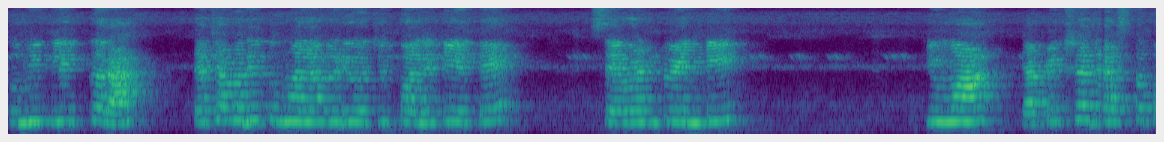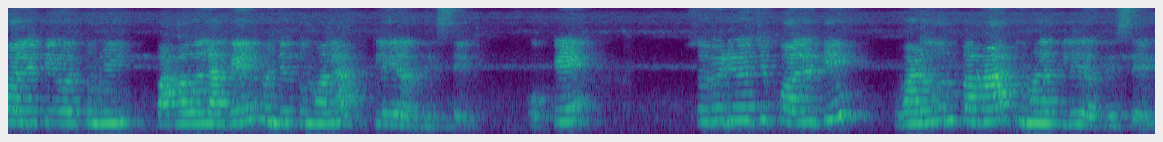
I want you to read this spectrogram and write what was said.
तुम्ही क्लिक करा. त्याच्यामध्ये तुम्हाला व्हिडिओची क्वालिटी येते. सेवन ट्वेंटी किंवा त्यापेक्षा जास्त क्वालिटीवर तुम्ही पाहावं लागेल म्हणजे तुम्हाला क्लिअर दिसेल. ओके सो व्हिडिओची क्वालिटी वाढवून पहा तुम्हाला क्लिअर दिसेल.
